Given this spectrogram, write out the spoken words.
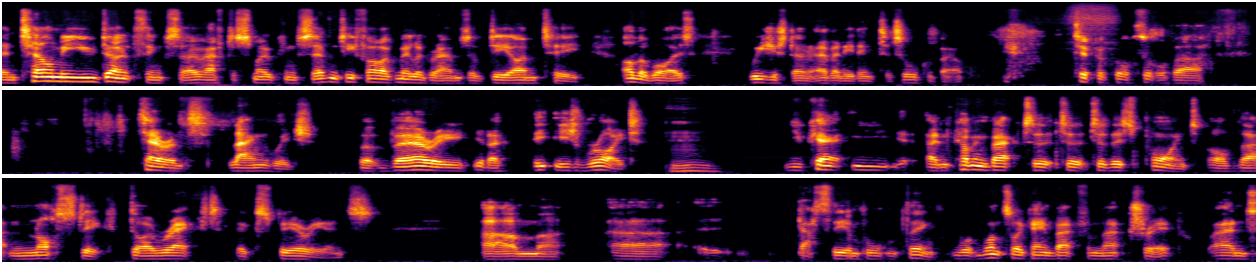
then tell me you don't think so after smoking 75 milligrams of DMT. Otherwise, we just don't have anything to talk about. Typical sort of uh, Terence language, but very, you know, he's right. Mm. You can't, and coming back to, to, to, this point of that Gnostic direct experience, um, uh, that's the important thing. Once I came back from that trip, and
